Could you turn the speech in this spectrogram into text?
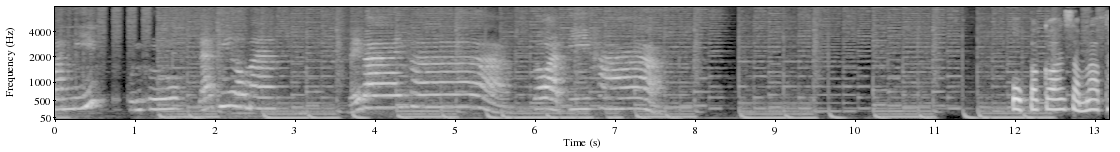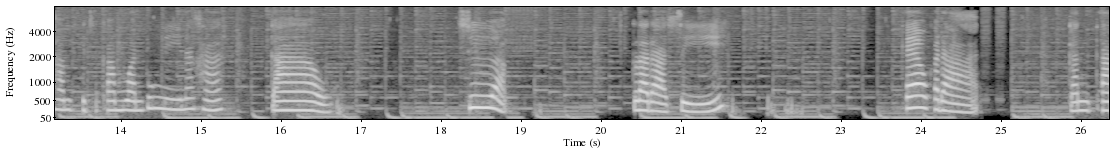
วันนี้คุณครูและพี่เรมาบ๊ายบายค่ะ สวัสดีค่ะอุปกรณ์สำหรับทำกิจกรรมวันพรุ่งนี้นะคะ กาว เชือก กระดาษสี แก้วกระดาษ กันไกร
